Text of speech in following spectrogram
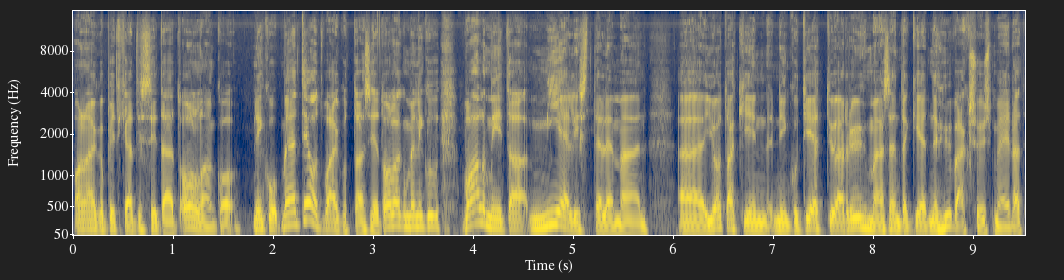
on aika pitkälti sitä, että ollaanko, niin kuin, meidän teot vaikuttaa siihen, että ollaanko me niin kuin, valmiita mielistelemään äh, jotakin niin kuin, tiettyä ryhmää sen takia, että ne hyväksyisi meidät.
